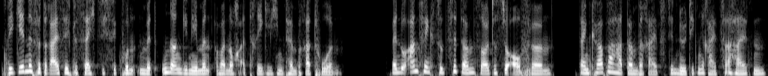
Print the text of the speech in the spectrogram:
Beginne für 30 bis 60 Sekunden mit unangenehmen, aber noch erträglichen Temperaturen. Wenn du anfängst zu zittern, solltest du aufhören. Dein Körper hat dann bereits den nötigen Reiz erhalten.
